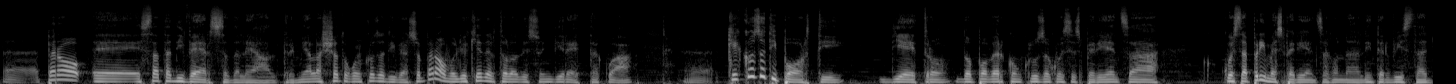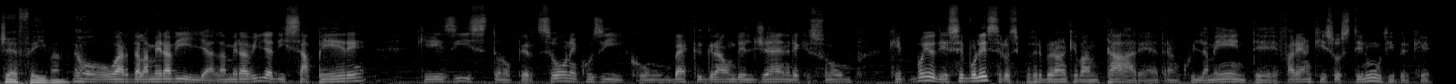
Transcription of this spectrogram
eh, però è, è stata diversa dalle altre, mi ha lasciato qualcosa di diverso, però voglio chiedertelo adesso in diretta qua, eh, che cosa ti porti dietro dopo aver concluso questa esperienza, questa prima esperienza con l'intervista a Jeff e Ivan? No, guarda, la meraviglia, la meraviglia di sapere che esistono persone così, con un background del genere, che sono un... che voglio dire, se volessero si potrebbero anche vantare eh, tranquillamente, fare anche i sostenuti, perché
